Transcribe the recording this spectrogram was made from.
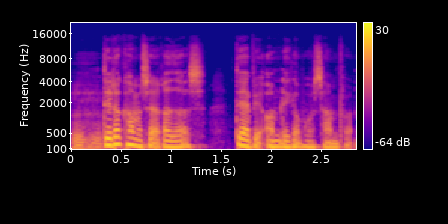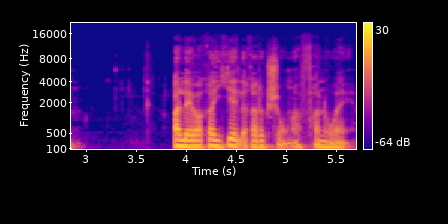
Mm-hmm. Det, der kommer til at redde os, det er, at vi omlægger vores samfund og laver reelle reduktioner fra nu af.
